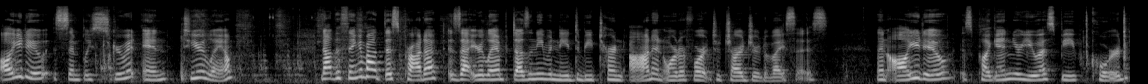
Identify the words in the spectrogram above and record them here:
All you do is simply screw it in to your lamp. Now the thing about this product is that your lamp doesn't even need to be turned on in order for it to charge your devices. Then all you do is plug in your USB cord,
